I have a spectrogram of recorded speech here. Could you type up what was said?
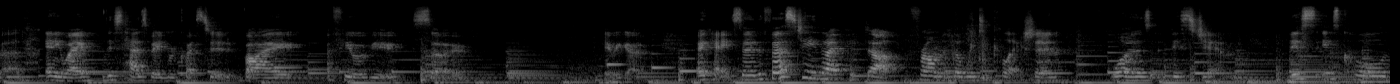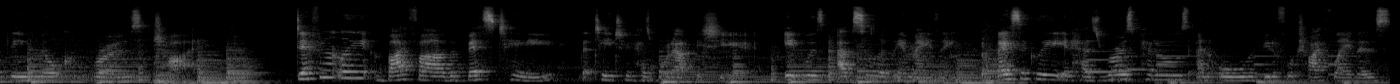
bad. Anyway, this has been requested by a few of you, so here we go. Okay, so the first tea that I picked up from the winter collection was this gem. This is called the Milk Rose Chai. Definitely by far the best tea that T2 has brought out this year. It was absolutely amazing. Basically, it has rose petals and all the beautiful chai flavors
